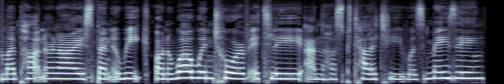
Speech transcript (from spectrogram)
My partner and I spent a week on a whirlwind tour of Italy, and the hospitality was amazing.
